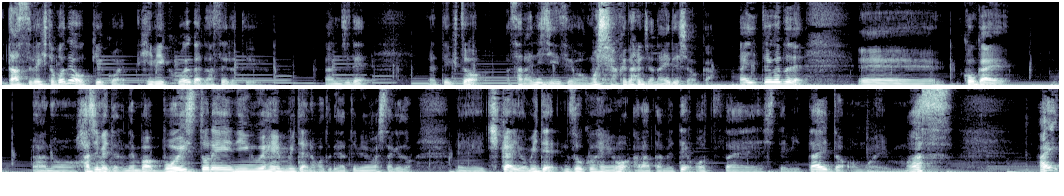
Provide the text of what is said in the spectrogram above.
出すべきとこでは大きい声、響く声が出せるという感じでやっていくと、さらに人生は面白くなるんじゃないでしょうか。はい、ということで、えー、今回あの、初めてのね、まあ、ボイストレーニング編みたいなことでやってみましたけど、えー、機会を見て続編を改めてお伝えしてみたいと思います。はい。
